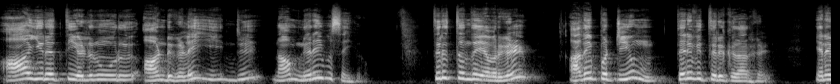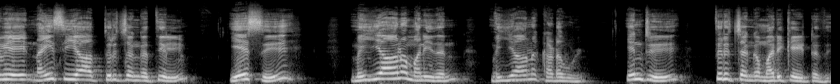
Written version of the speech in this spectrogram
ஆயிரத்தி எழுநூறு ஆண்டுகளை இன்று நாம் நிறைவு செய்கிறோம். திருத்தந்தை அவர்கள் அதை பற்றியும் தெரிவித்திருக்கிறார்கள். எனவே நைசியா திருச்சங்கத்தில் இயேசு மெய்யான மனிதன் மெய்யான கடவுள் என்று திருச்சங்கம் அறிக்கையிட்டது.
